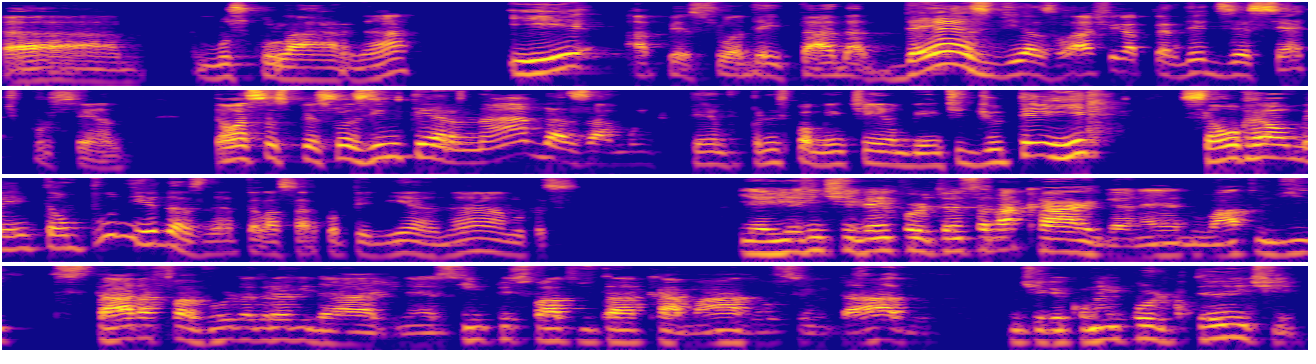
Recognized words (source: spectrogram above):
uh, muscular, né? E a pessoa deitada 10 dias lá chega a perder 17%. Então, essas pessoas internadas há muito tempo, principalmente em ambiente de UTI, são realmente tão punidas né, pela sarcopenia, né, Lucas? E aí a gente vê a importância da carga, né, do ato de estar a favor da gravidade, né? O simples fato de estar acamado ou sentado, a gente vê como é importante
